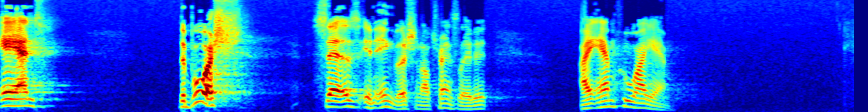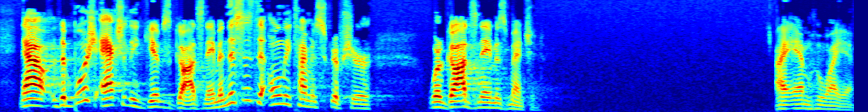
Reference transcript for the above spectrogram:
And the bush says in English, and I'll translate it I am who I am. Now, the bush actually gives God's name, and this is the only time in Scripture where God's name is mentioned. I am who I am.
